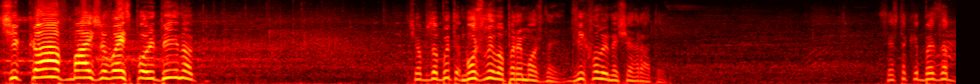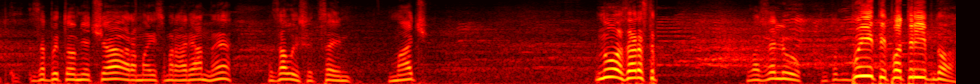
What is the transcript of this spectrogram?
чекав майже весь поєдинок. Щоб забити, можливо, переможний. Дві хвилини ще грати. Все ж таки без забитого м'яча Рамаїс Маргарян не залишить цей матч. Ну, а зараз ти... Важалюк. Бити потрібно.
